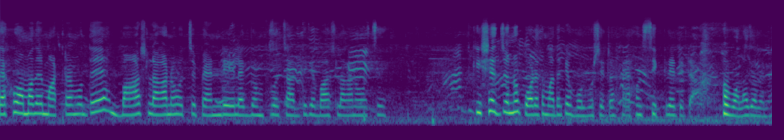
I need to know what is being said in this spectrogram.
দেখো আমাদের মাঠটার মধ্যে বাঁশ লাগানো হচ্ছে, প্যান্ডেল একদম পুরো চারদিকে বাঁশ লাগানো হচ্ছে। কিসের জন্য পরে তোমাদেরকে বলব সেটা, এখন সিক্রেট এটা, বলা যাবে না।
